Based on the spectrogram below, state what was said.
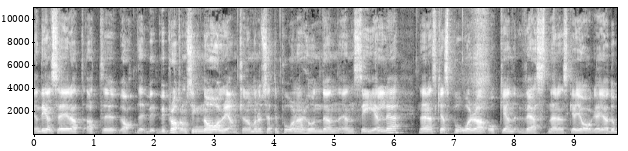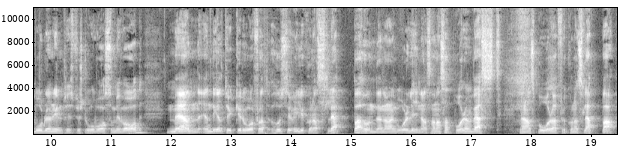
en del säger att, att eh, ja, vi pratar om signaler egentligen. Om man nu sätter på den här hunden en sele när den ska spåra och en väst när den ska jaga, ja då borde den rimligtvis förstå vad som är vad. Men en del tycker då, för att husse vill ju kunna släppa hunden när han går i linan, så han har satt på den väst när han spårar för att kunna släppa.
